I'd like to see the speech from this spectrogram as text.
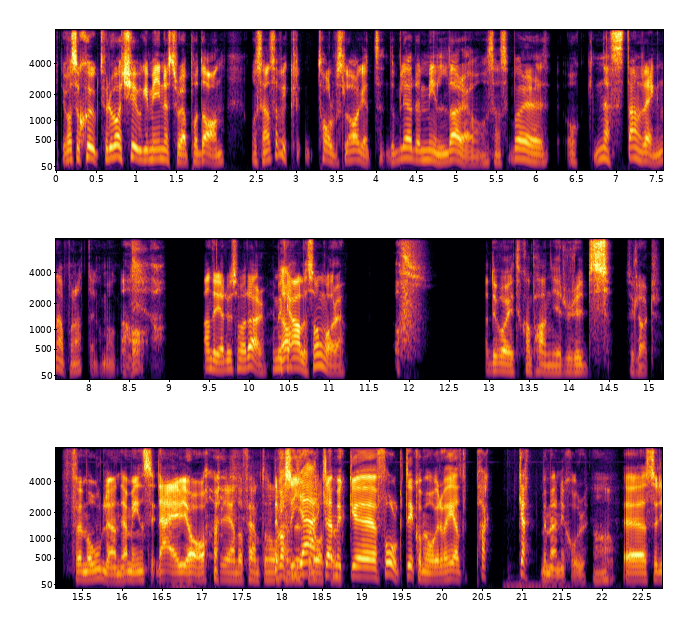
Det var så sjukt, för det var 20 minus tror jag på dagen. Och sen så vid 12-slaget, då blev det mildare och sen så började det och nästan regna på natten, kommer jag ihåg. Jaha. Andrea, du som var där, hur mycket Ja. allsång var det? Ja, du var ju ett champagnerus, såklart. Förmodligen, jag minns Nej, ja. Det är ändå 15 år Det var så jäkla mycket folk, det kommer jag ihåg. Det var helt packat med människor. Ja. Eh, Så det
